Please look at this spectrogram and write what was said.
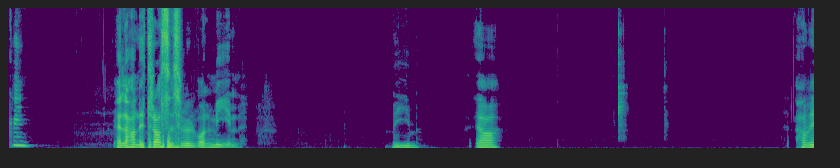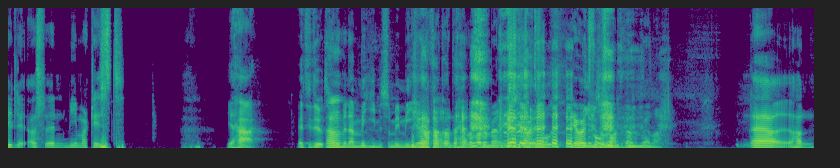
Kling. Eller han i trassel skulle väl vara en meme? Meme. Ja. Han vill alltså en mimartist. Jaha. Jag tyckte du trodde Ja. du menade meme som är meme. Jag fattar inte heller vad du menar. Jag vet- Jag vet fortfarande inte vad du menar. Nej, han...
